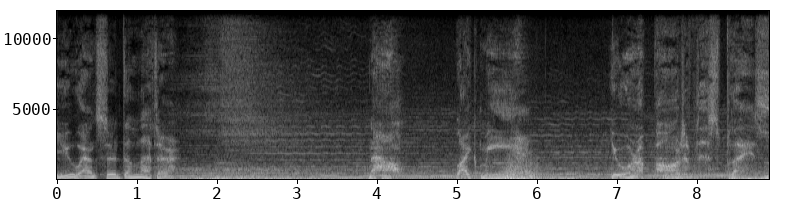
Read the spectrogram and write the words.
You answered the letter. Now, like me, you are a part of this place.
